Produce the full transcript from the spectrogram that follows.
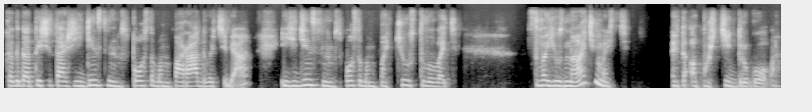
когда ты считаешь единственным способом порадовать себя и единственным способом почувствовать свою значимость — это опустить другого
